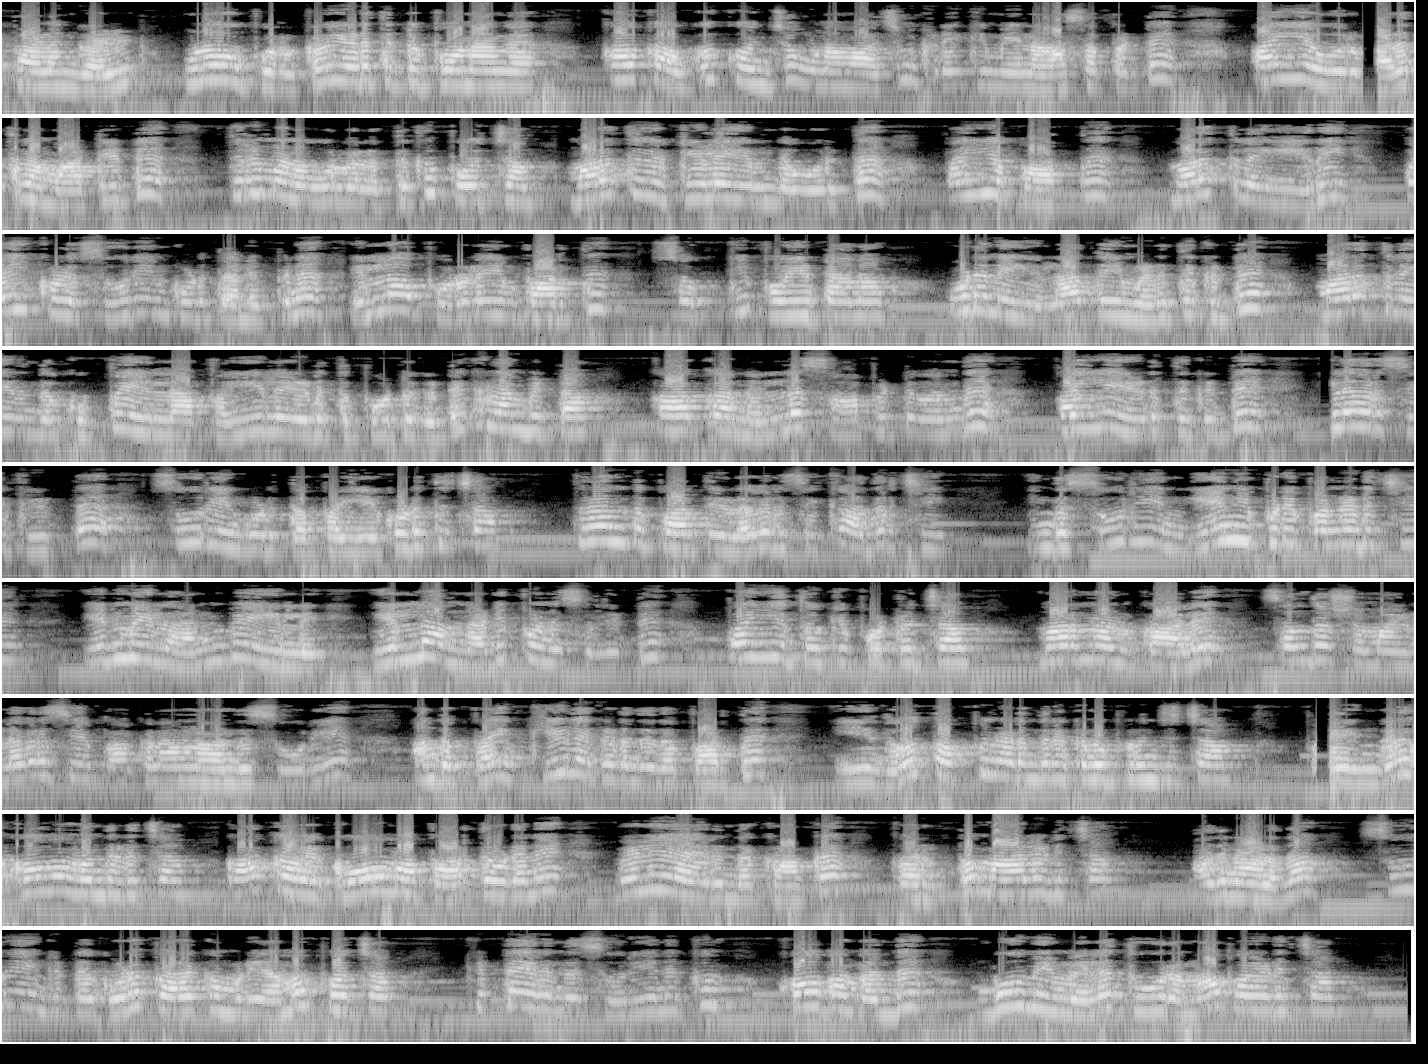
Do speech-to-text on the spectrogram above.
பழங்கள் உணவுப் பொருட்கள் எடுத்துட்டு போனாங்க. காக்காவுக்கு கொஞ்சம் உணவாச்சும் கிடைக்குமேன்னு ஆசைப்பட்டு பைய ஒரு மரத்துல மாட்டிட்டு திருமண ஊர்வலத்துக்கு போச்சாம். மரத்துக்கு கீழே இருந்த ஒருத்தன் பைய பார்த்து மரத்துல ஏறி பைக்குள்ள சூரியன் கொடுத்து அனுப்பின எல்லா பொருளையும் பார்த்து சொக்கி போயிட்டானாம். உடனே எல்லாத்தையும் எடுத்துக்கிட்டு மரத்துல இருந்த குப்பை எல்லாம் பையில எடுத்து போட்டுக்கிட்டு கிளம்பிட்டான் காக்கா நல்லா சாப்பிட்டு வந்து பைய எடுத்துக்கிட்டு இளவரசி கிட்ட சூரியன் கொடுத்த பைய கொடுத்துச்சான் திறந்து பார்த்த இளவரசிக்கு அதிர்ச்சி. இந்த சூரியன் ஏன் இப்படி பண்ணிடுச்சு? என் மேல அன்பே இல்லை. எல்லாம் நடிப்புன்னு சொல்லிட்டு பைய தூக்கி போட்டுச்சான் மறுநாள் காலை சந்தோஷமா இளவரசியை பாக்கலாம்னு வந்த சூரியன் அந்த பை கீழே கிடந்ததை பார்த்து ஏதோ தப்பு நடந்திருக்குன்னு புரிஞ்சுச்சான் பயங்கர கோபம் வந்துடுச்சான் காக்காவை கோபமா பார்த்த உடனே வெளியா இருந்த காக்கா கருப்பா மாறிடுச்சான் அதனாலதான் சூரியன் கிட்ட கூட பறக்க முடியாம போச்சான் கிட்ட இருந்த சூரியனுக்கும் கோபம் வந்து பூமி மேல தூரமா போயிடுச்சான்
